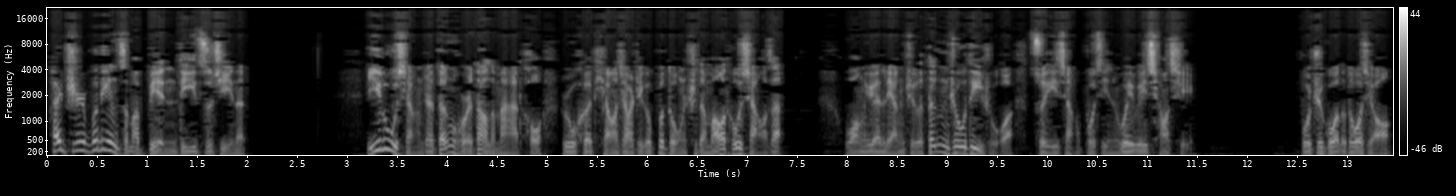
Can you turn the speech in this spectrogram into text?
还指不定怎么贬低自己呢。一路想着等会儿到了码头如何调教这个不懂事的毛头小子，王元良这个登州地主嘴角不禁微微翘起。不知过了多久，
